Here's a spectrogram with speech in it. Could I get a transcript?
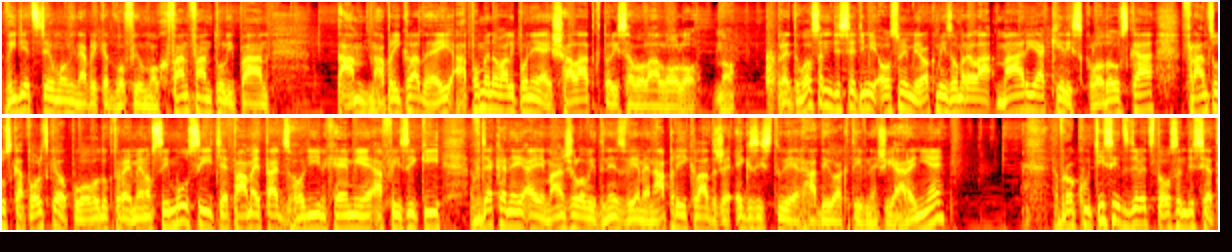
Vidieť ste ju mohli napríklad vo filmoch Fan Fan Tulipán, tam napríklad, hej, a pomenovali po nej aj šalát, ktorý sa volá Lolo. No, pred 88 rokmi zomrela Mária Curie Sklodovská, francúzska polského pôvodu, ktorej meno si musíte pamätať z hodín chémie a fyziky. Vďaka nej a jej manželovi dnes vieme napríklad, že existuje radioaktívne žiarenie. V roku 1985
